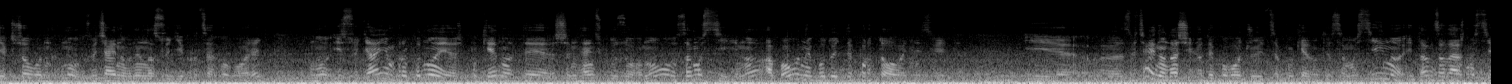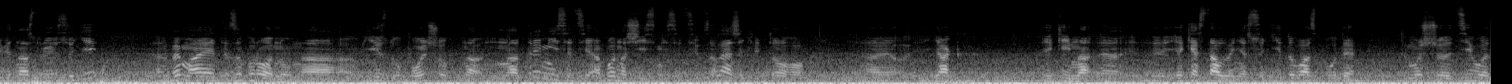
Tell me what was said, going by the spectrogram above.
якщо вони, ну, звичайно, вони на суді про це говорять. Ну і суддя їм пропонує покинути шенгенську зону самостійно, або вони будуть депортовані звідти. І е, звичайно, наші люди погоджуються покинути самостійно, і там, в залежності від настрою судді, е, ви маєте заборону на в'їзд у Польщу на, на 3 місяці або на 6 місяців. Залежить від того, е, як, який, на- е, е, яке ставлення судді до вас буде. Тому що ці от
